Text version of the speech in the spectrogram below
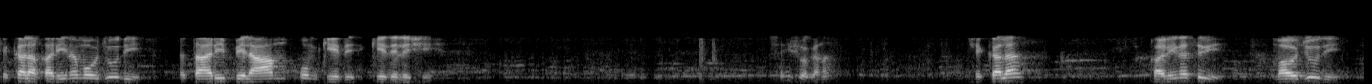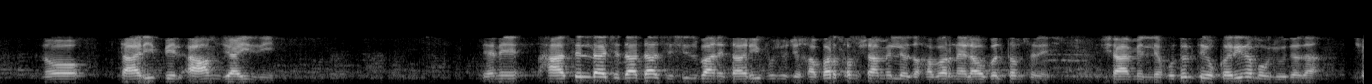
چې کله قرینه موجودی تعریف بالعام هم کېدل شي صحیح شو کنه چې کله قرینه سوي موجودي نو تعریف بالعام جایزي یعنی حاصل دا چې دا داسې سیز باندې تعریف وشو چې خبر تم شامل له خبر نه علاوه بل تم سره شامل له خودلته یو قرینه موجوده ده چې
